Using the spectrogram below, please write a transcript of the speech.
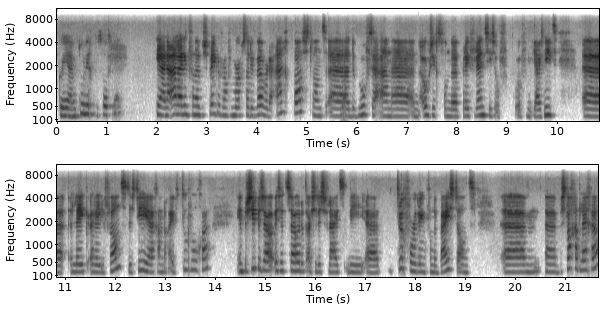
kun jij hem toelichten, Saskia? Ja, naar aanleiding van het bespreken van vanmorgen zal die wel worden aangepast. Want uh, ja. de behoefte aan uh, een overzicht van de preferenties, of, of juist niet, uh, leek relevant. Dus die gaan we nog even toevoegen. In principe zo, is het zo dat als je dus vanuit die terugvordering van de bijstand um, beslag gaat leggen.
